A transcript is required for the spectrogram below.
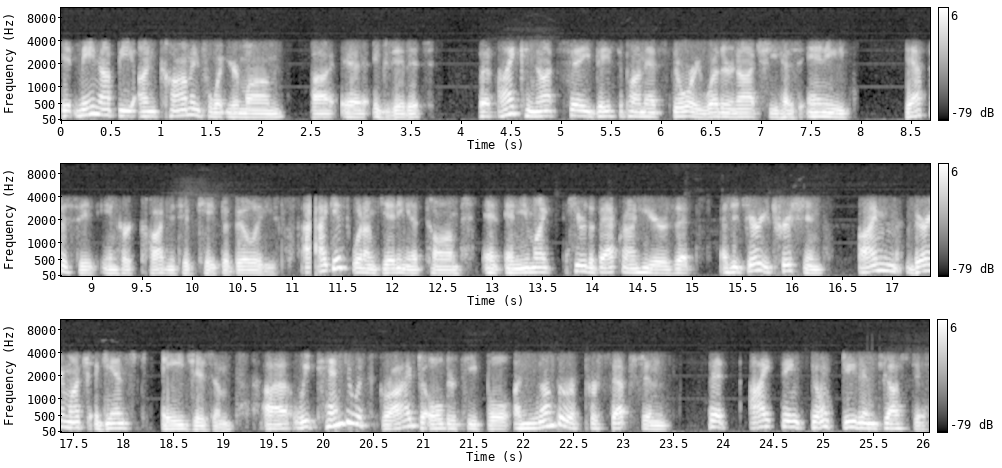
it may not be uncommon for what your mom uh, exhibits, but I cannot say based upon that story whether or not she has any deficit in her cognitive capabilities. I guess what I'm getting at, Tom, and, and you might hear the background here, is that as a geriatrician, I'm very much against ageism. Uh, we tend to ascribe to older people a number of perceptions that I think don't do them justice.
